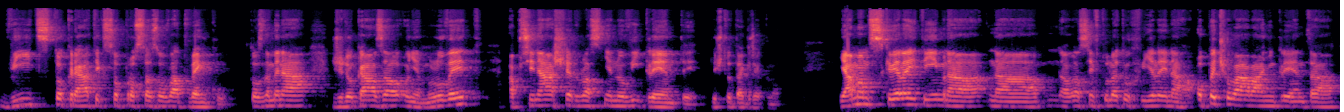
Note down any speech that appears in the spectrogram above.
víc to Kratixo prosazovat venku. To znamená, že dokázal o něm mluvit a přinášet vlastně nový klienty, když to tak řeknu. Já mám skvělý tým na, na, na vlastně v tuhle chvíli na opečovávání klienta,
